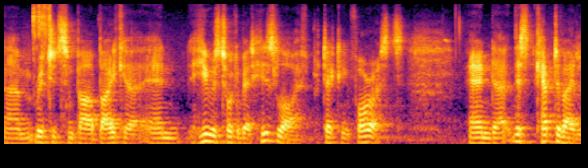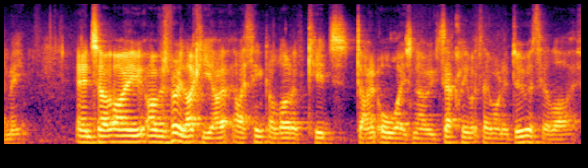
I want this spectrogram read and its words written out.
um, Richard St. Barbe Baker, and he was talking about his life protecting forests. And uh, this captivated me. And so I, I was very lucky. I, I think a lot of kids don't always know exactly what they want to do with their life.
